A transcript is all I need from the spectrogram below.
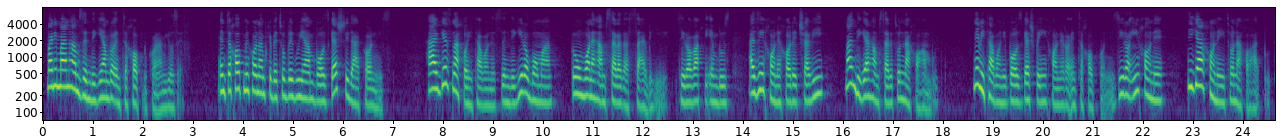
ولی من هم زندگیم را انتخاب می‌کنم یوزف. انتخاب می‌کنم که به تو بگویم بازگشتی در کار نیست. هرگز نخواهی توانست زندگی را با من به عنوان همسرت از سر بگیری. زیرا وقتی امروز از این خانه خارج شوی من دیگر همسر تو نخواهم بود. نمی‌توانی بازگشت به این خانه را انتخاب کنی. زیرا این خانه دیگر خانه ای تو نخواهد بود.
